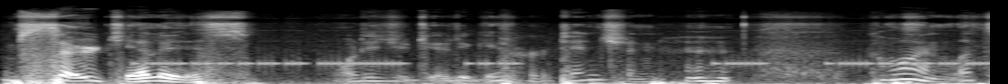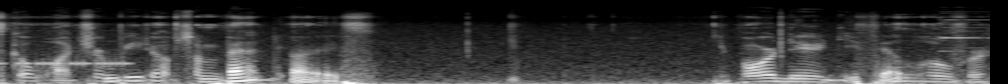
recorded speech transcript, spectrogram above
I'm so jealous. What did you do to get her attention? Come on, let's go watch her beat up some bad guys. You poor dude, you fell over.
